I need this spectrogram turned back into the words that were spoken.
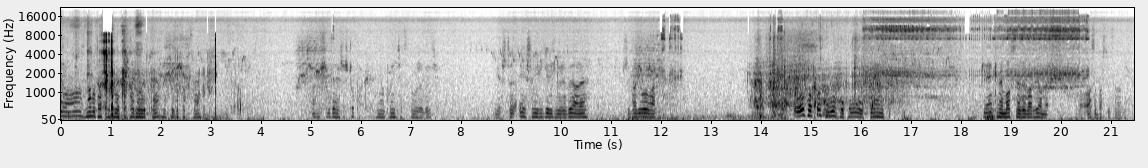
O, znowu trafiliśmy jakąś ładną rybkę na gotoczce. A mi się wydaje, że szczupak. Nie mam pojęcia co to może być. Jeszcze, jeszcze nie widzieliśmy ryby, ale przywaliło ładnie. Uhuhu, piękne. Piękne, mocne, wybarwione. O, zobaczcie co robi.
